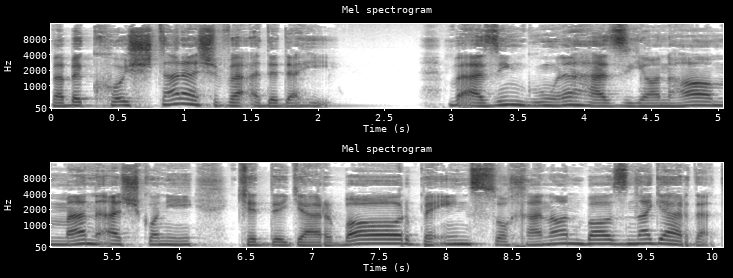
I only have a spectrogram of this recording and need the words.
و به کشتنش وعده دهی و از این گونه هزیانها منعش کنی که دگربار به این سخنان باز نگردد.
